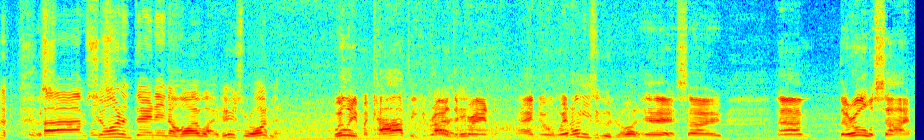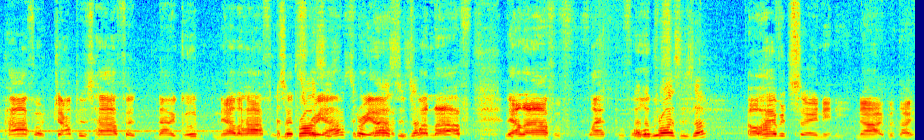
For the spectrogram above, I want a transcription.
um, Sean and Danny in the highway. Who's riding it? Willie McCarthy rode Oh, the grand annual winner. He's a good rider. Yeah, so um, they're all the same. Half are jumpers, half are no good, and the other half is that three halves? Three halves. It's up? one half. The other half are flat Are the prices up? I haven't seen any. No, but they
